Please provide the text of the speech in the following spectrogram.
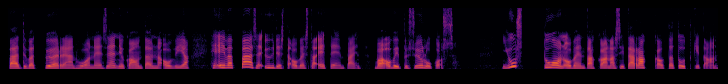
päätyvät pyöreään huoneeseen, joka on täynnä ovia, he eivät pääse yhdestä ovesta eteenpäin, vaan ovi pysyy lukossa. Just tuon oven takana sitä rakkautta tutkitaan,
